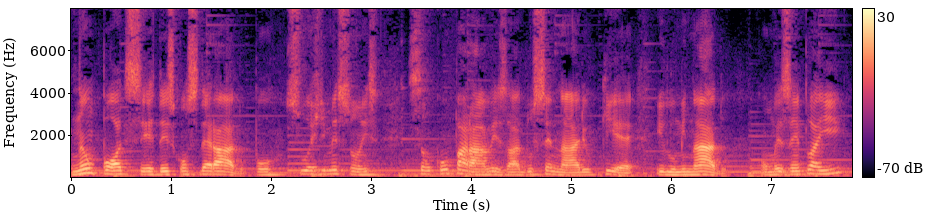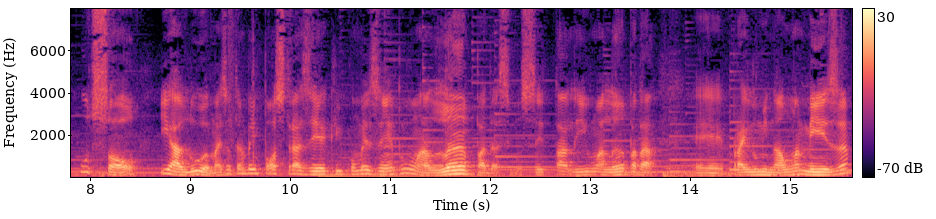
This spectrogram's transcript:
não pode ser desconsiderado por suas dimensões são comparáveis à do cenário que é iluminado. Como exemplo aí, o Sol e a Lua, mas eu também posso trazer aqui como exemplo uma lâmpada. Se você está ali uma lâmpada é, para iluminar uma mesa,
